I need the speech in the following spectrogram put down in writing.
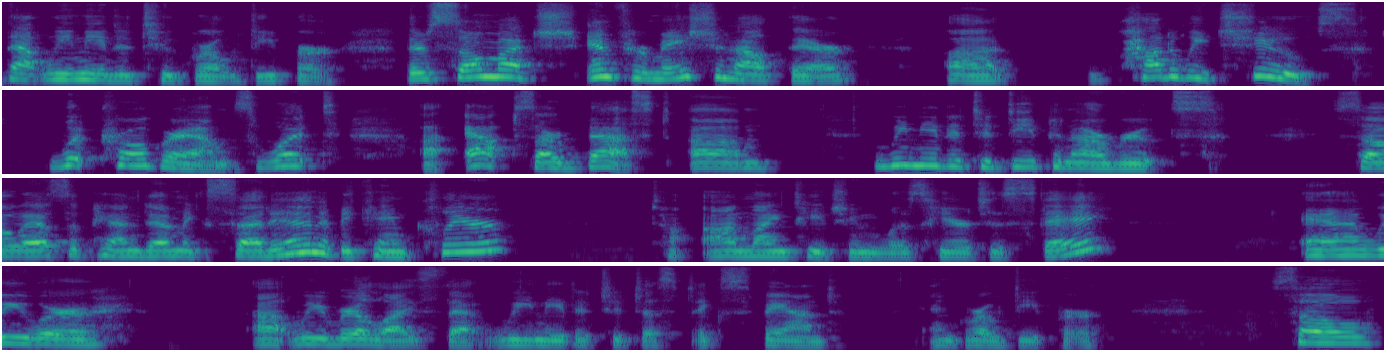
that we needed to grow deeper. There's so much information out there. Uh, how do we choose? What programs, what uh, apps are best? Um, we needed to deepen our roots. So as the pandemic set in, it became clear online teaching was here to stay. And we were, uh, we realized that we needed to just expand and grow deeper. So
